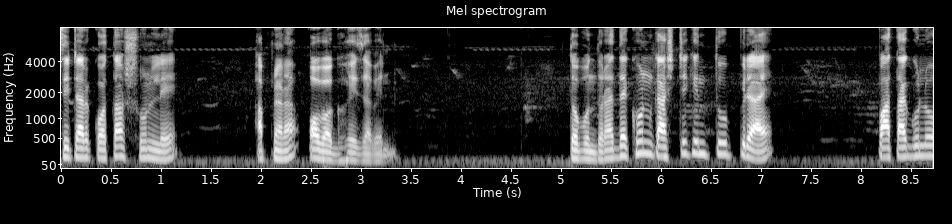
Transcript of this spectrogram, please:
যেটার কথা শুনলে আপনারা অবাক হয়ে যাবেন। তো বন্ধুরা, দেখুন, গাছটি কিন্তু প্রায় পাতাগুলো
